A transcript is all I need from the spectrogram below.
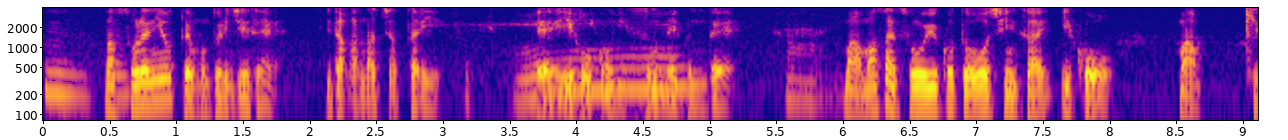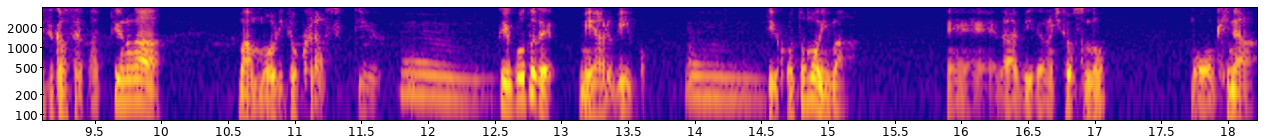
うん。まあ、それによって本当に人生豊かになっちゃったり、そうですえねーいい方向に進んでいくんで、はい。まあ、まさにそういうことを震災以降、まあ、気づかせたっていうのが、まあ、森と暮らすっていう、うん。ということで、ミハルビーボ。うん。っていうことも今、えーラービーダの一つのもう大きな、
